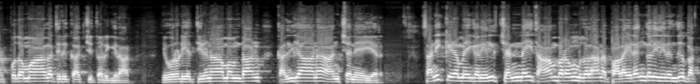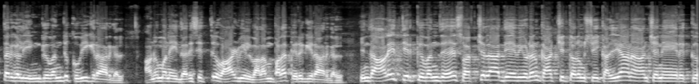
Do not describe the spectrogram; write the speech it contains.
அற்புதமாக திருக்காட்சி தருகிறார். இவருடைய திருநாமம்தான் கல்யாண ஆஞ்சநேயர். சனிக்கிழமைகளில் சென்னை தாம்பரம் முதலான பல இடங்களில் இருந்து பக்தர்கள் இங்கு வந்து குவிகிறார்கள். அனுமனை தரிசித்து வாழ்வில் வளம் பல பெறுகிறார்கள். இந்த ஆலயத்திற்கு வந்து ஸ்வர்ச்சலா தேவியுடன் காட்சி தரும் ஸ்ரீ கல்யாண ஆஞ்சநேயருக்கு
